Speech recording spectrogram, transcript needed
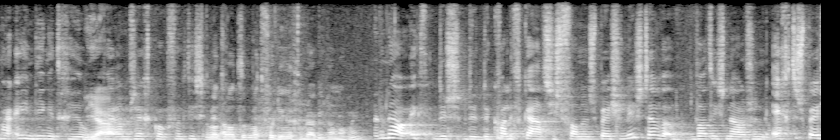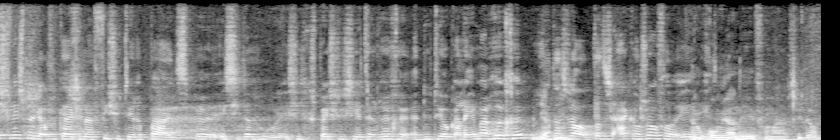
maar, één ding in het geheel. Ja. Daarom zeg ik ook van het is. Wat, wat, wat voor dingen gebruik je dan nog meer? Nou, ik, dus de, de kwalificaties van een specialist. Hè. Wa- Wat is nou zijn echte specialisme? Als we kijken naar een fysiotherapeut, eh, is, hij dan, hoe, is hij gespecialiseerd in ruggen en doet hij ook alleen maar ruggen? Ja. Dat, is wel, dat is eigenlijk al zoveel in. En hoe kom je aan die informatie dan?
